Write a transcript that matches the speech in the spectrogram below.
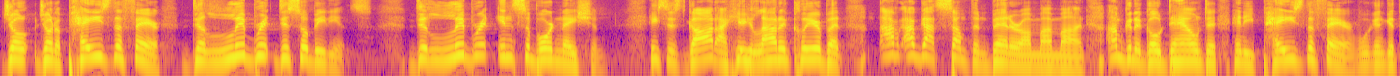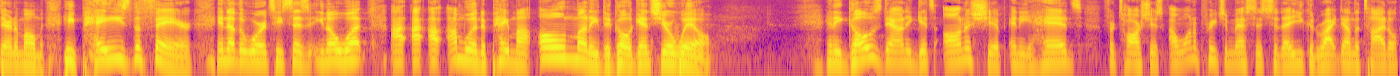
Jo- Jonah pays the fare, deliberate disobedience, deliberate insubordination he says, God, I hear you loud and clear, but I've, I've got something better on my mind. I'm going to go down to, and he pays the fare. We're going to get there in a moment. He pays the fare. In other words, he says, you know what? I, I, I'm willing to pay my own money to go against your will and he goes down, he gets on a ship, and he heads for Tarshish. I want to preach a message today. You could write down the title.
